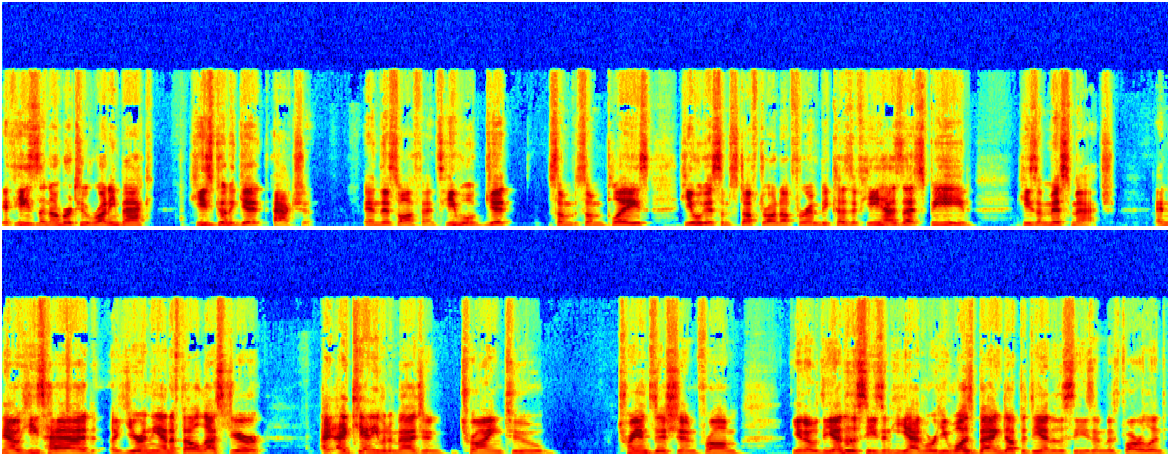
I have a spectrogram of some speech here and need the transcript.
if he's the number two running back, he's going to get action in this offense. He will get some some plays. He will get some stuff drawn up for him because if he has that speed, he's a mismatch. And now he's had a year in the NFL. Last year, I, I can't even imagine trying to transition from you know the end of the season he had where he was banged up at the end of the season, McFarland,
